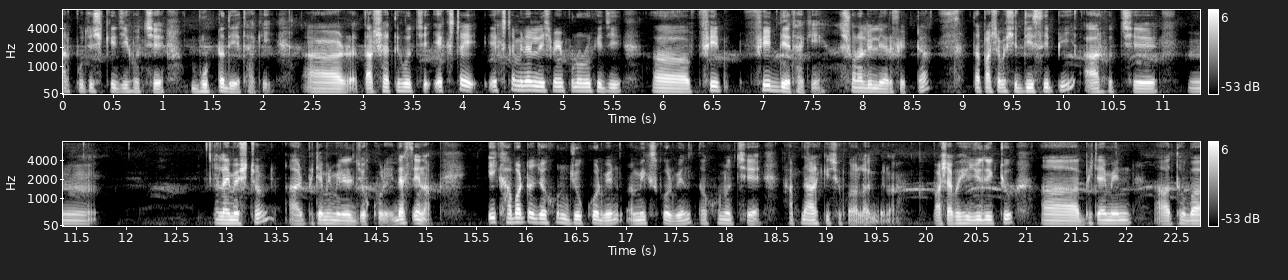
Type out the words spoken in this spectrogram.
আর পঁচিশ কেজি হচ্ছে ভুট্টা দিয়ে থাকি। আর তার সাথে হচ্ছে এক্সট্রা এক্সট্রা মিনারেল হিসেবে আমি পনেরো কেজি ফিড ফিড দিয়ে থাকি, সোনালি লেয়ার ফিডটা তার পাশাপাশি ডিসিপি আর হচ্ছে লাইমস্টোন আর ভিটামিন মিনারেল যোগ করি দ্যাটস এনাফ এই খাবারটা যখন যোগ করবেন মিক্স করবেন, তখন হচ্ছে আপনার আর কিছু করা লাগবে না। পাশাপাশি যদি একটু ভিটামিন অথবা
